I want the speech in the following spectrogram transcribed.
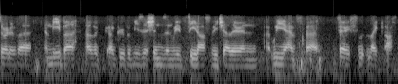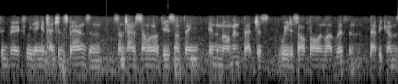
sort of a amoeba of a, a group of musicians, and we feed off of each other, and we have uh, very like often very fleeting attention spans, and sometimes someone will do something in the moment that just we just all fall in love with, and that becomes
